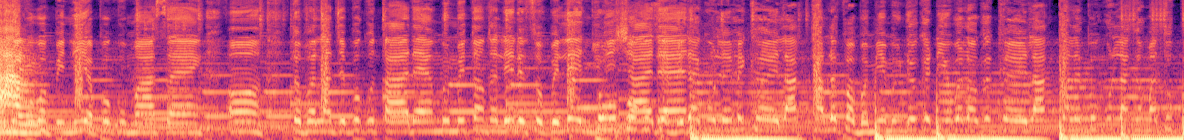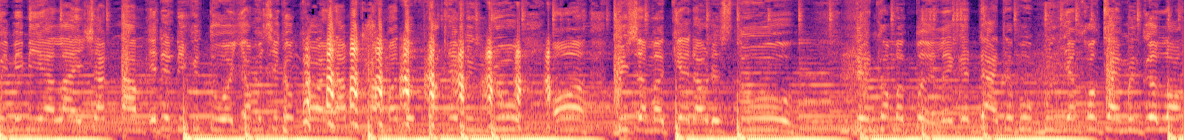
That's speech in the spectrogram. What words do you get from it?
ตังค์เพราะว่าปีนี้อะพวกกูมาแซงอ๋อตัวพลังจะพวกกูตาแดงมึงไม่ต้องทะเลเดี๋ยวส่งไปเล่นอยู่ที่ชายแดนไม่ได้กูเลยไม่เคยรักทำแล้วฝากบอกเมียมึงด้วยก็ดีว่าเราก็เคยรักกันเลยพวกกูรักกันมาทุกปีไม่มีอะไรชักนำเอ็ดดีคือตัวย่อมไม่ใช่ก็คอยนับคำมาตัวฟังให้มึงดูอ๋อบิชมา get out the stool เดินเข้ามาเปิดเลยก็ได้ถ้าพวกมึงยังคล่องใจมึงก็ลอง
